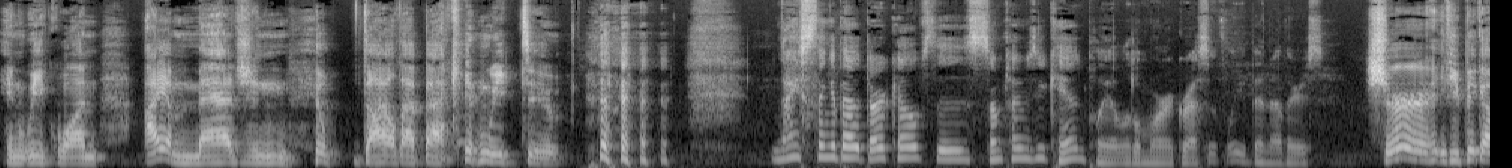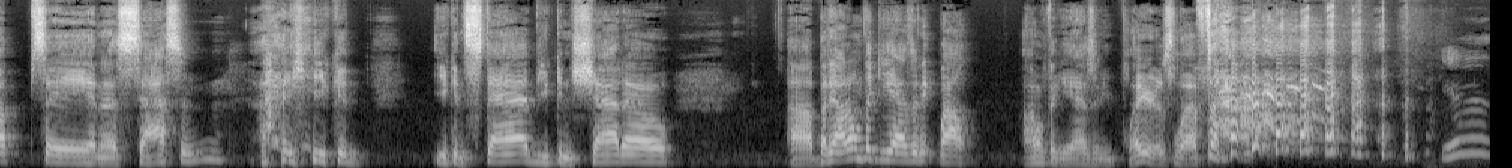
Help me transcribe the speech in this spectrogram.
in week one. I imagine he'll dial that back in week two. nice thing about Dark Elves is sometimes you can play a little more aggressively than others. Sure, if you pick up, say, an assassin, you could you can stab, you can shadow, uh, but I don't think he has any. Well, I don't think he has any players left. yeah,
